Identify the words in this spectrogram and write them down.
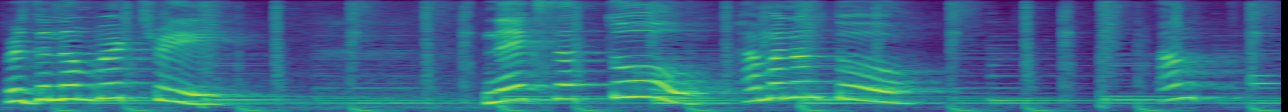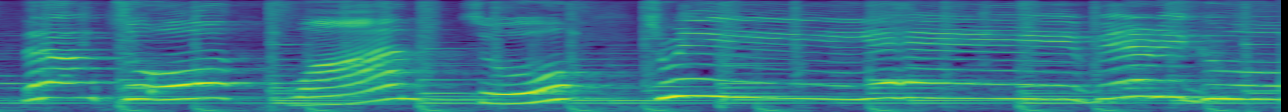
Where's the number three? Next at two. Haman ang two. Ang, dara ang two oh. One, two, three. Yay! Very good.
